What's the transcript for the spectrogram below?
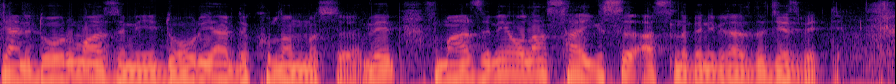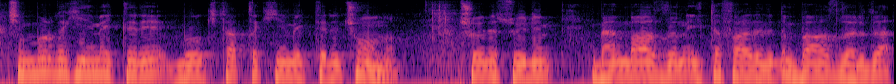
Yani doğru malzemeyi doğru yerde kullanması ve malzemeye olan saygısı aslında beni biraz da cezbetti. Şimdi buradaki yemekleri, bu kitaptaki yemeklerin çoğunu şöyle söyleyeyim ben bazılarını ilk defa denedim bazıları da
